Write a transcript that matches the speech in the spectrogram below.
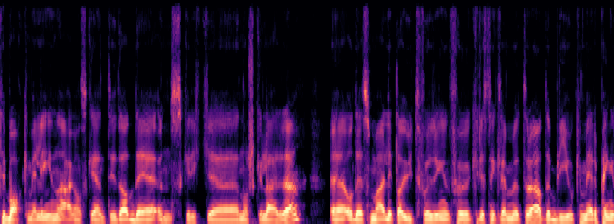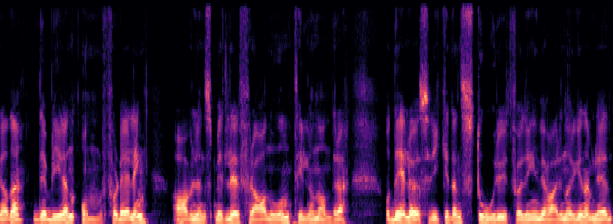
tilbakemeldingen er ganske entydig at det ønsker ikke norske lærere. Eh, og Det som er litt av utfordringen for Kristin Clemet, tror jeg, at det blir jo ikke mer penger av det. Det blir en omfordeling av lønnsmidler fra noen til noen andre. Og Det løser ikke den store utfordringen vi har i Norge, nemlig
